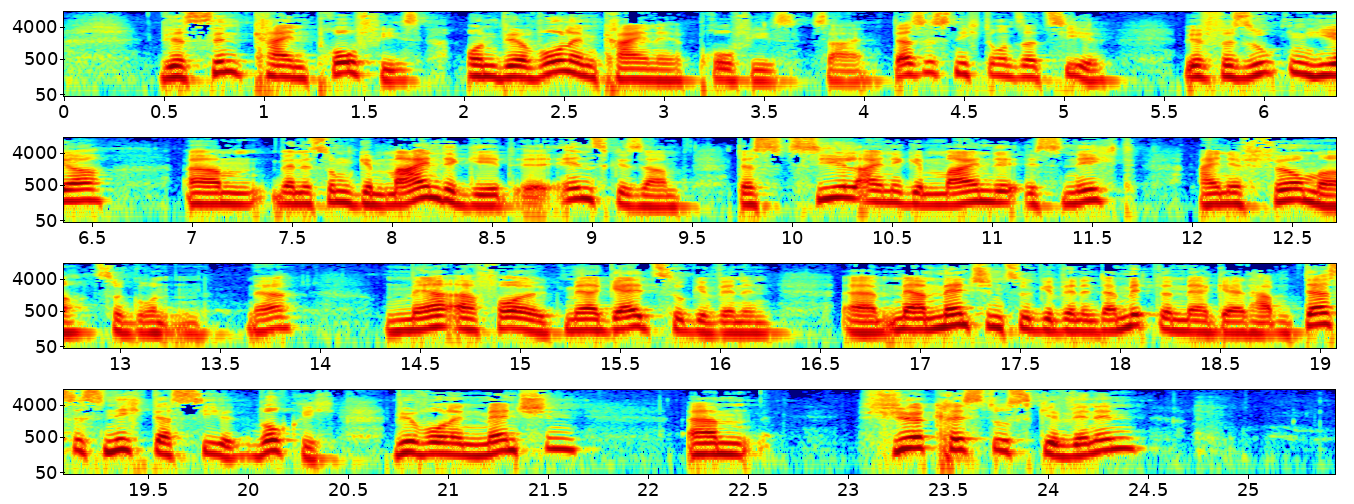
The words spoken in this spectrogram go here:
Wir sind kein Profis und wir wollen keine Profis sein. Das ist nicht unser Ziel. Wir versuchen hier, ähm, wenn es um Gemeinde geht, äh, insgesamt, das Ziel einer Gemeinde ist nicht, eine Firma zu gründen. Ja? Mehr Erfolg, mehr Geld zu gewinnen, äh, mehr Menschen zu gewinnen, damit wir mehr Geld haben. Das ist nicht das Ziel, wirklich. Wir wollen Menschen ähm, für Christus gewinnen,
